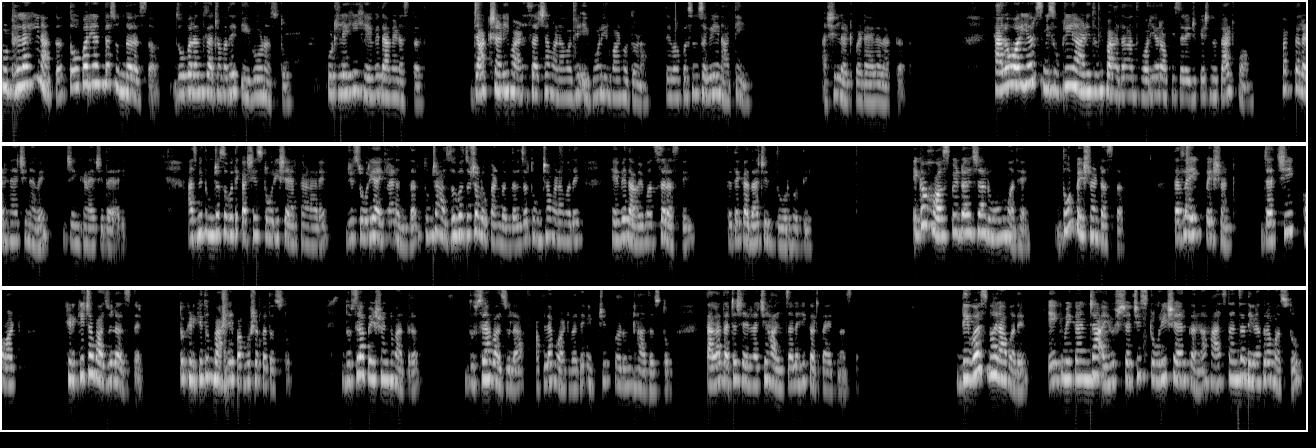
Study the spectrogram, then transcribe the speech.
कुठलंही नातं तोपर्यंत सुंदर असतं, जोपर्यंत त्याच्यामध्ये इगो नसतो. कुठलेही हेवे-दावे नसतात. ज्या क्षणी माणसाच्या मनामध्ये इगो निर्माण होतो ना, तेव्हापासून सगळी नाती अशी लटपटायला लागतात. हॅलो वॉरियर्स, मी सुप्रिया आणि तुम्ही पाहत आहात वॉरियर ऑफिसर एज्युकेशनल प्लॅटफॉर्म. फक्त लढण्याची नव्हे, जिंकण्याची तयारी. आज मी तुमच्यासोबत एक अशी स्टोरी शेअर करणार आहे, जी स्टोरी ऐकल्यानंतर तुमच्या आजूबाजूच्या लोकांबद्दल जर तुमच्या मनामध्ये हेवे-दावे, मत्सर असतील, तर ते कदाचित दूर होतील. एका हॉस्पिटलच्या रूममध्ये दोन पेशंट असतात. त्यातला एक पेशंट ज्याची कॉट खिडकीच्या बाजूला असते. तो खिडकीतून बाहेर पाहू शकत असतो. दुसरा पेशंट मात्र दुसऱ्या बाजूला आपल्या कॉटमध्ये निश्चित पडून राहत असतो. त्याला त्याच्या शरीराची हालचालही करता येत नसते. दिवसभरामध्ये एकमेकांच्या आयुष्याची स्टोरी शेअर करणं हाच त्यांचा दिनक्रम असतो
